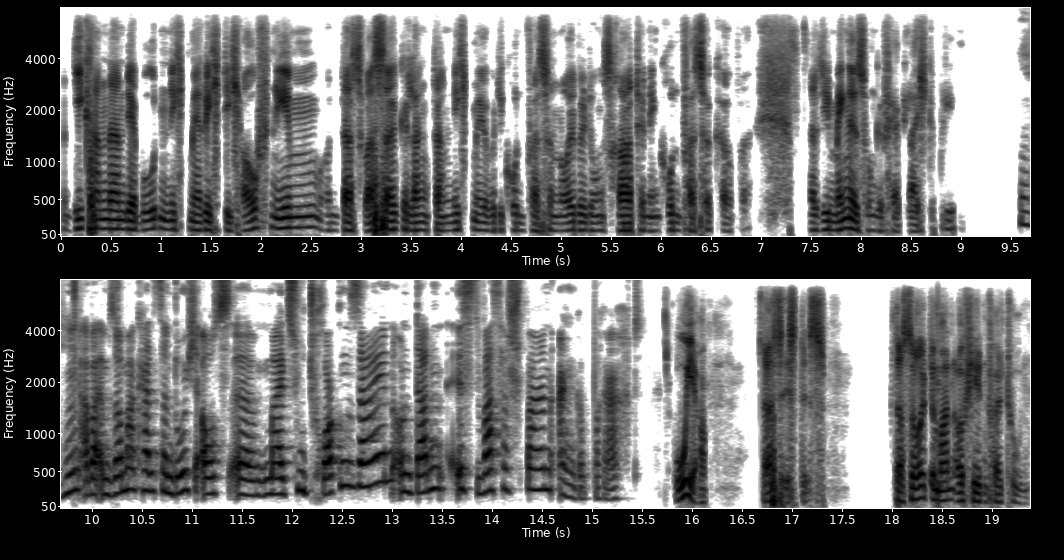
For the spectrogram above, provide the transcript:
und die kann dann der Boden nicht mehr richtig aufnehmen und das Wasser gelangt dann nicht mehr über die Grundwasserneubildungsrate in den Grundwasserkörper. Also die Menge ist ungefähr gleich geblieben. Mhm, aber im Sommer kann es dann durchaus äh, mal zu trocken sein und dann ist Wassersparen angebracht. Oh ja, das ist es. Das sollte man auf jeden Fall tun.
